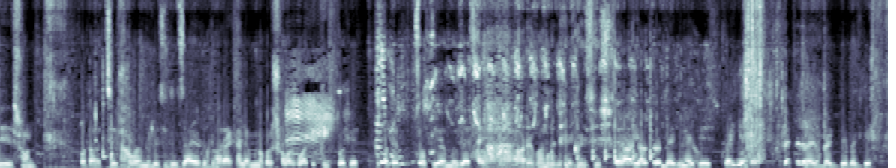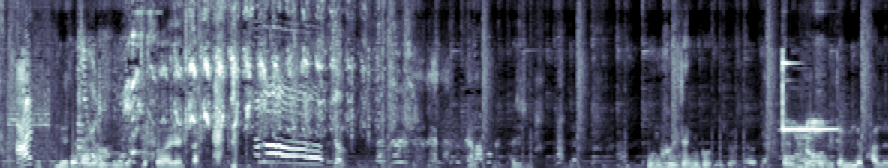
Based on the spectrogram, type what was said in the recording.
এ শোন কথা হচ্ছে সবাই মিলে যদি যায় ওটা ধরা খেলে মনে করে সবার গোয়াতে ঠিক করবে অর্থাৎ আর মজা সাইড আরে বন্ধু ঠিক কইছিস। ব্যাগ নিয়ে আসিস ব্যাগ ব্যাগ দে ব্যাগ দে। নিয়ে যা। তো আগে। নিলে ভালো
